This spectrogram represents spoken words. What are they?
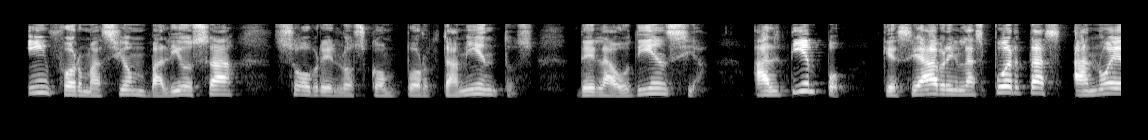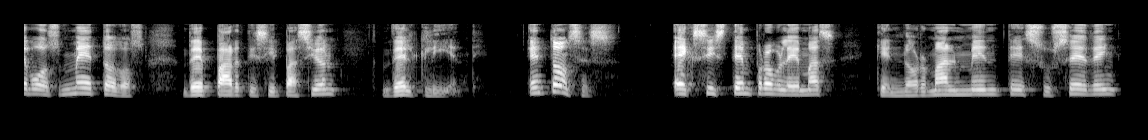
información valiosa sobre los comportamientos de la audiencia al tiempo que se abren las puertas a nuevos métodos de participación del cliente. Entonces, existen problemas que normalmente suceden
